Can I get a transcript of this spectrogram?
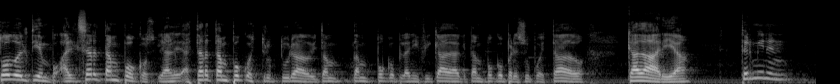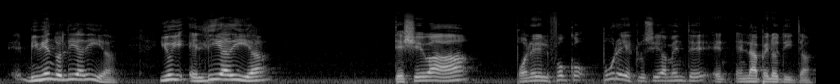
todo el tiempo, al ser tan pocos y al estar tan poco estructurado y tan, tan poco planificada, tan poco presupuestado cada área, terminen eh, viviendo el día a día. Y hoy el día a día te lleva a poner el foco pura y exclusivamente en, en la pelotita.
